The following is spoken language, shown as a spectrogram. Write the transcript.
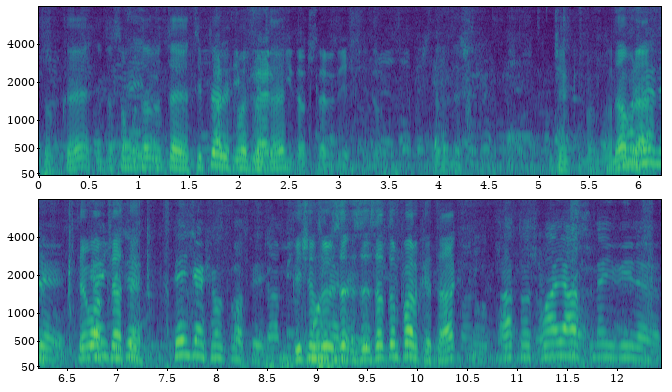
Stówkę i to są te, te A tiplery chyba żółte. tiplerki to 40 zł. 40. Dzięki bardzo. Dobra, te, te łapciate 50 zł. 50 zł za, za, za tą parkę, tak? A to dwa jasne i winer.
